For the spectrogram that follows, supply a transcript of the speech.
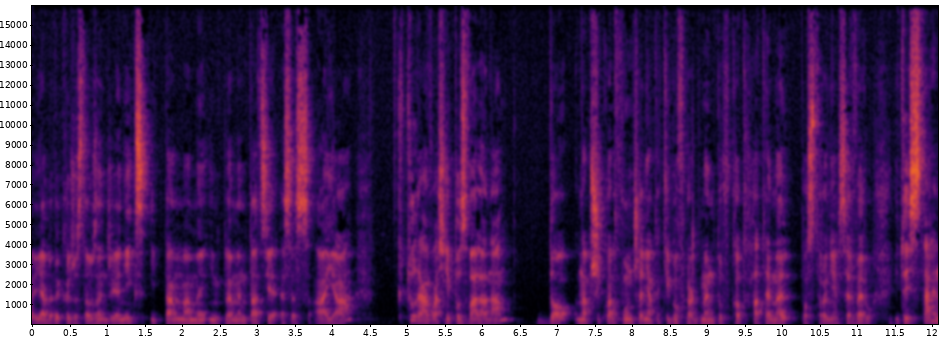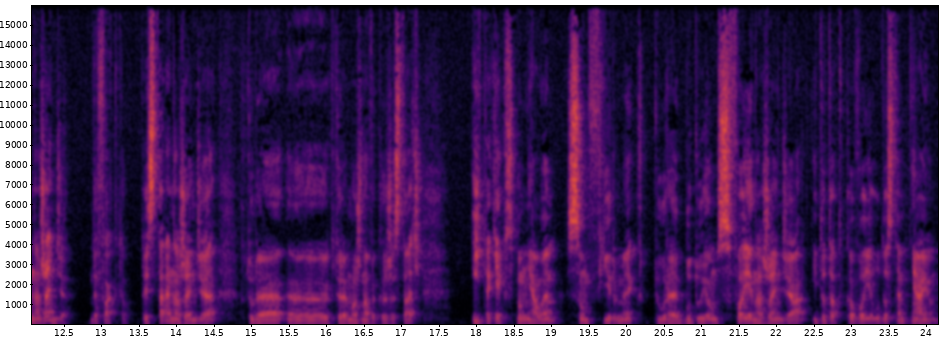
E, ja będę korzystał z Nginx i tam mamy implementację SSI'a, która właśnie pozwala nam do na przykład włączenia takiego fragmentu w kod HTML po stronie serweru. I to jest stare narzędzie de facto. To jest stare narzędzie, które, e, które można wykorzystać. I tak jak wspomniałem, są firmy, które budują swoje narzędzia i dodatkowo je udostępniają.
